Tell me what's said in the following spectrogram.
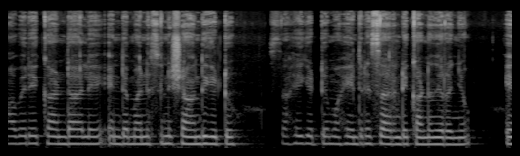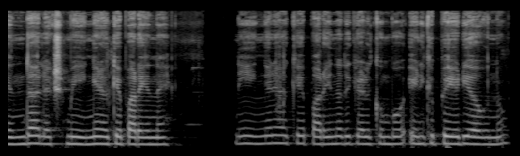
അവരെ കണ്ടാലേ എന്റെ മനസ്സിന് ശാന്തി കിട്ടൂ. സഹികെട്ട് മഹേന്ദ്രൻ സാറിന്റെ കണ്ണു നിറഞ്ഞു. എന്താ ലക്ഷ്മി ഇങ്ങനെയൊക്കെ പറയുന്നേ? നീ ഇങ്ങനെയൊക്കെ പറയുന്നത് കേൾക്കുമ്പോൾ എനിക്ക് പേടിയാവുന്നു.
